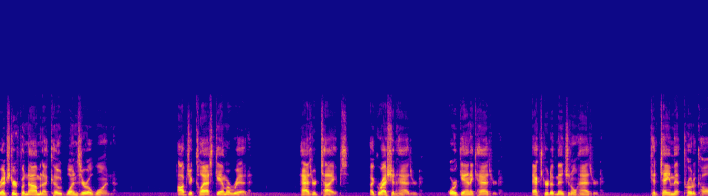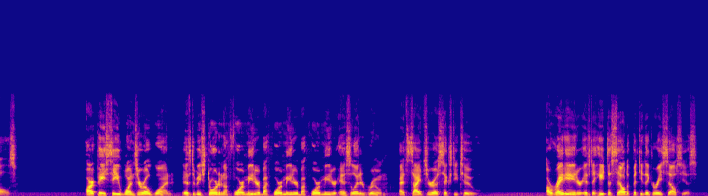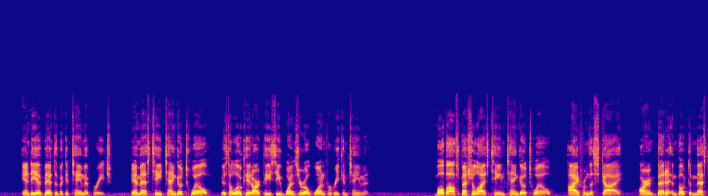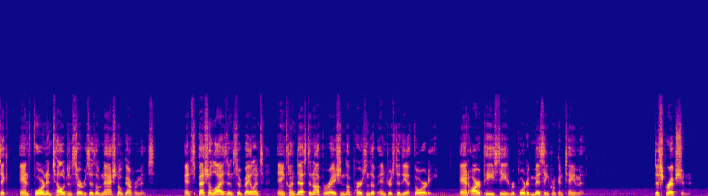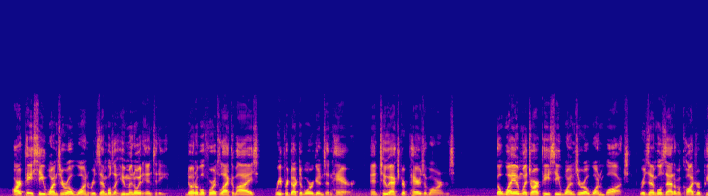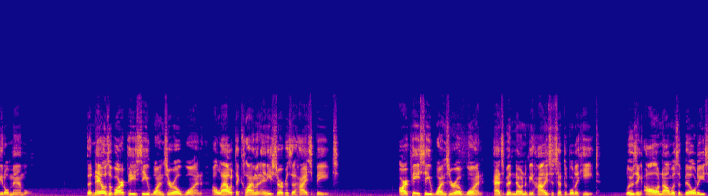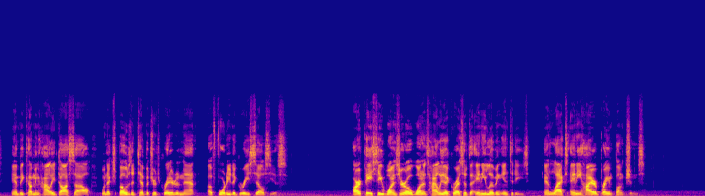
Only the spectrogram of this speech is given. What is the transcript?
Registered Phenomena Code 101 Object Class Gamma Red. Hazard Types. Aggression Hazard. Organic Hazard. Extra-dimensional Hazard. Containment Protocols. RPC-101 is to be stored in a 4 m by 4 m by 4 m insulated room at Site-062. A radiator is to heat the cell to 50 degrees Celsius. In the event of a containment breach, MST Tango 12 is to locate RPC-101 for recontainment. Mobile Specialized Team Tango 12, Eye from the Sky, are embedded in both domestic and foreign intelligence services of national governments, and specialize in surveillance and clandestine operations on persons of interest to the Authority, and RPCs reported missing from containment. Description: RPC-101 resembles a humanoid entity, notable for its lack of eyes, reproductive organs, and hair, and two extra pairs of arms. The way in which RPC-101 walks resembles that of a quadrupedal mammal. The nails of RPC-101 allow it to climb on any surface at high speeds. RPC-101 has been known to be highly susceptible to heat, losing all anomalous abilities and becoming highly docile when exposed to temperatures greater than that of 40 degrees Celsius. RPC-101 is highly aggressive to any living entities, and lacks any higher brain functions.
